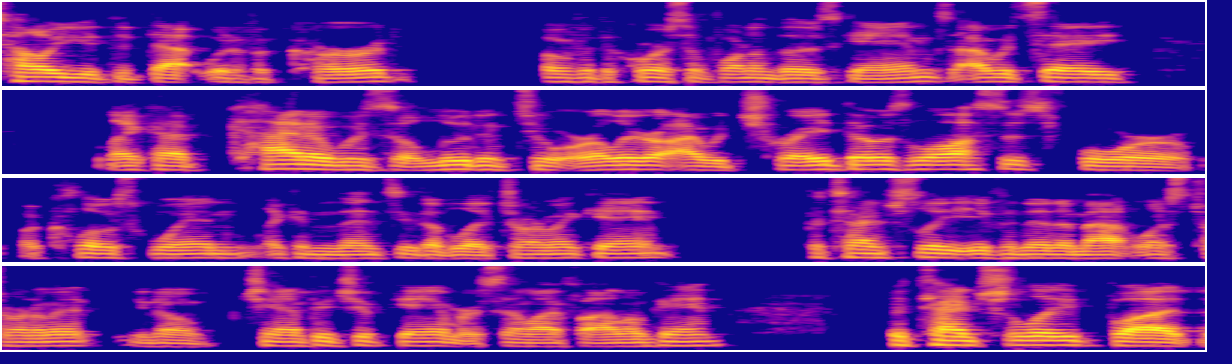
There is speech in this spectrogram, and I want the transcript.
tell you that that would have occurred over the course of one of those games. I would say, like I kind of was alluding to earlier, I would trade those losses for a close win, like in an NCAA tournament game, potentially even in a Mountain West tournament, you know, championship game or semifinal game, potentially. But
